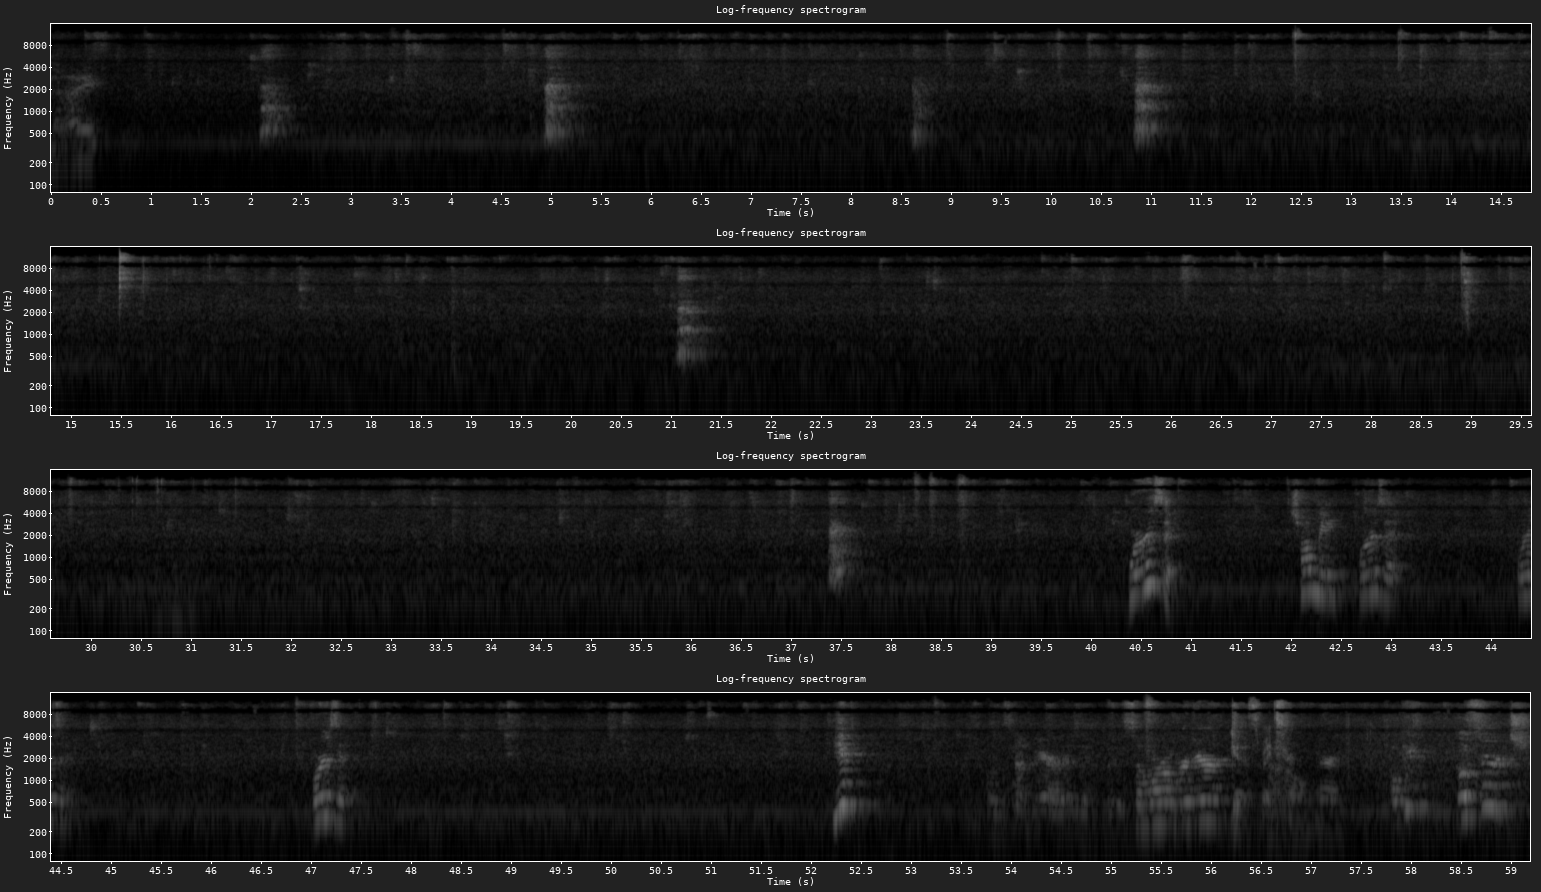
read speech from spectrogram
Nice. Where is it? Show me. Where is it? Where is it? Where is it? Yep. Oh, it's not there, is it? But it's somewhere over here. Yes, right here. Oh. Okay, go search.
